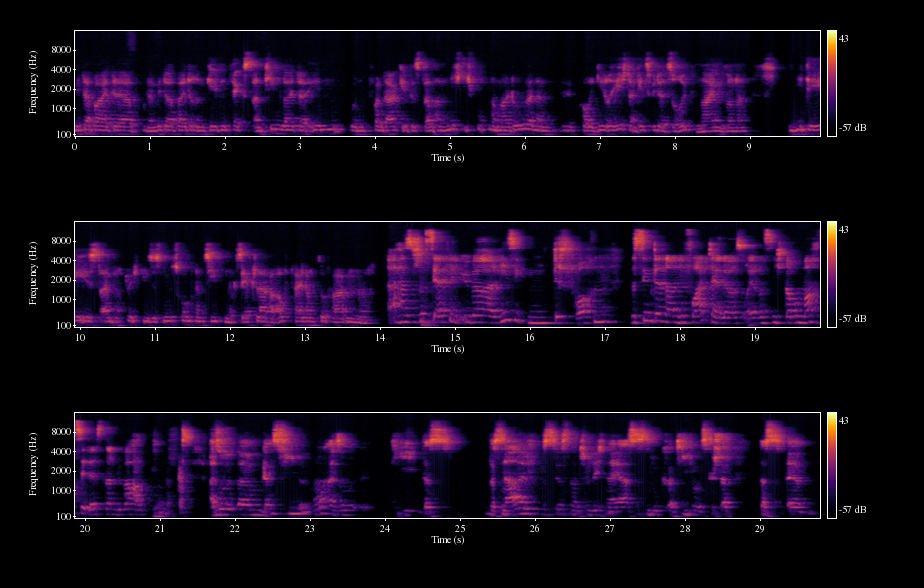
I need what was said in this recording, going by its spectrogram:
Mitarbeiter oder Mitarbeiterinnen geben Text an TeamleiterInnen und von da geht es dann an mich. Ich gucke nochmal drüber, dann äh, korrigiere ich, dann geht es wieder zurück. Nein, sondern die Idee ist einfach durch dieses Newsroom-Prinzip eine sehr klare Aufteilung zu haben. Nach Hast du schon sehr viel über Risiken gesprochen. Was sind denn dann die Vorteile aus eurer Sicht? Warum macht sie das dann überhaupt? Also ähm, ganz viele. Ne? Also die, das, das Naheliegendste ist natürlich, naja, es ist ein lukrativeres Geschäft. Das ähm,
